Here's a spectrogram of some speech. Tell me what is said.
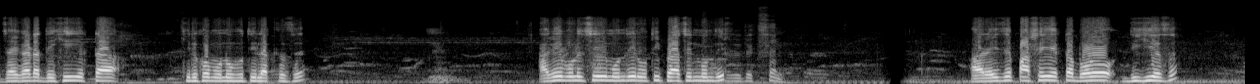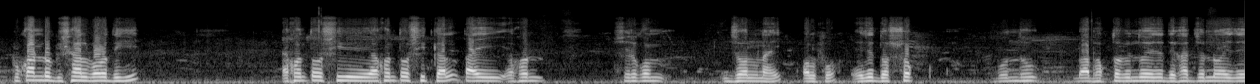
জায়গাটা দেখেই একটা কীরকম অনুভূতি লাগতেছে। আগেই বলেছি এই মন্দির অতি প্রাচীন মন্দির। দেখছেন? আর এই যে পাশেই একটা বড় দিঘি আছে প্রকাণ্ড বিশাল বড় দিঘি। এখন তো এখন তো শীতকাল, তাই এখন সেরকম জল নাই, অল্প। এই যে দর্শক বন্ধু বা ভক্তবিন্দু এই যে দেখার জন্য এই যে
